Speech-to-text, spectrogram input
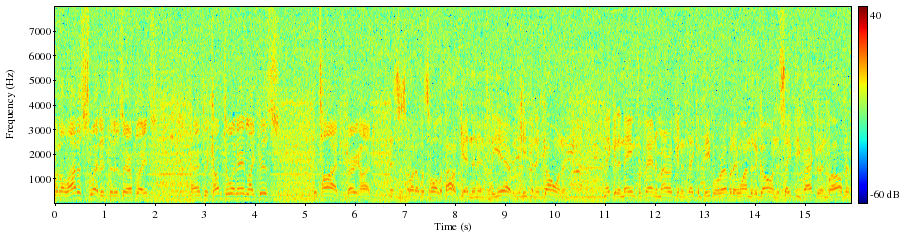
put a lot of sweat into this airplane, and to come to an end like this, it's hard, very hard. This is what it was all about, getting it into the air and keeping it going and making a name for Pan American and taking people wherever they wanted to go and the safety factor involved. And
